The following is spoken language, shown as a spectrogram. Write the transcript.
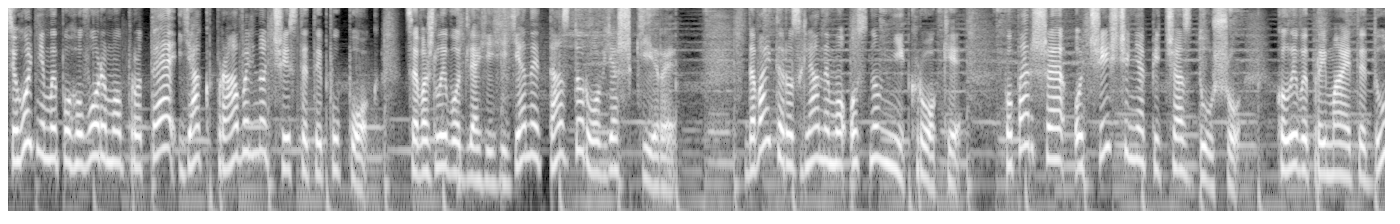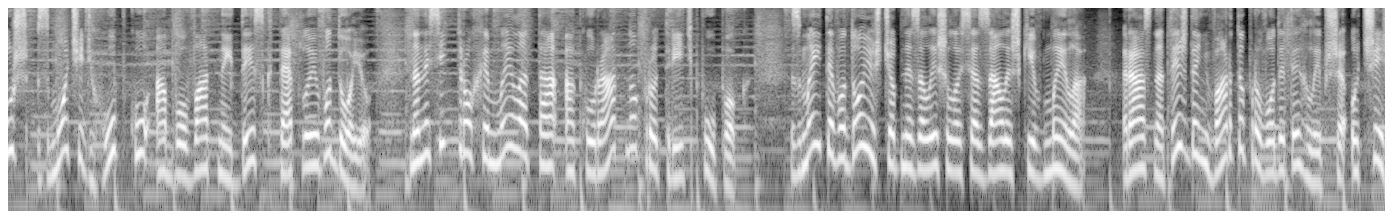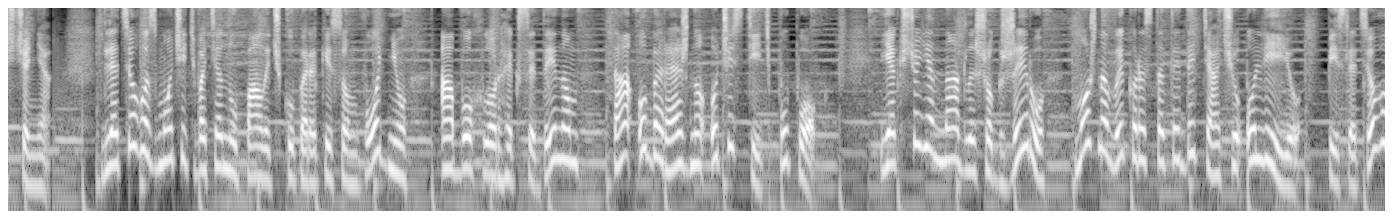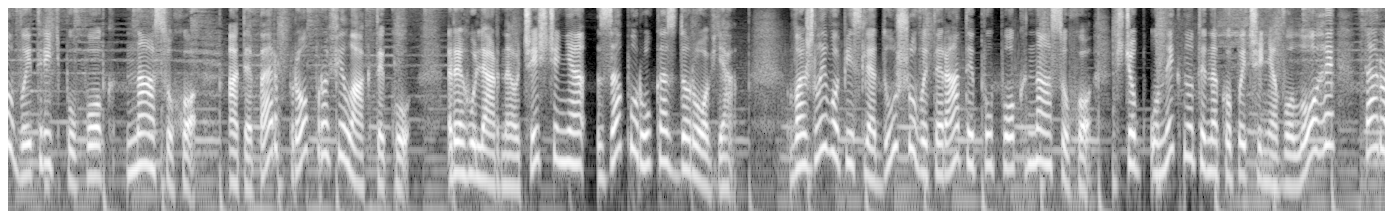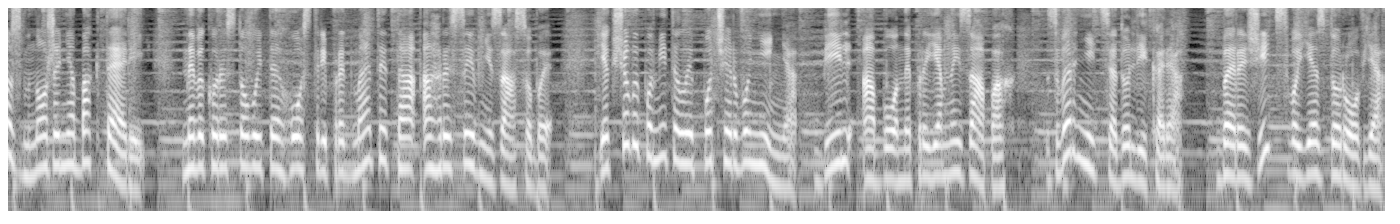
Сьогодні ми поговоримо про те, як правильно чистити пупок. Це важливо для гігієни та здоров'я шкіри. Давайте розглянемо основні кроки. По-перше, очищення під час душу. Коли ви приймаєте душ, змочіть губку або ватний диск теплою водою. Нанесіть трохи мила та акуратно протріть пупок. Змийте водою, щоб не залишилося залишків мила. Раз на тиждень варто проводити глибше очищення. Для цього змочіть ватяну паличку перекисом водню або хлоргексидином та обережно очистіть пупок. Якщо є надлишок жиру, можна використати дитячу олію. Після цього витріть пупок насухо. А тепер про профілактику. Регулярне очищення запорука здоров'я. Важливо після душу витирати пупок насухо, щоб уникнути накопичення вологи та розмноження бактерій. Не використовуйте гострі предмети та агресивні засоби. Якщо ви помітили почервоніння, біль або неприємний запах, зверніться до лікаря. Бережіть своє здоров'я.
